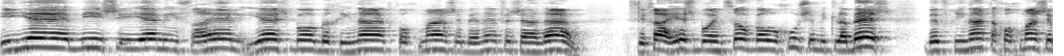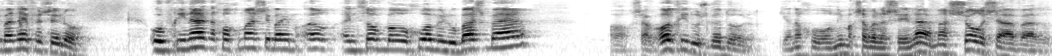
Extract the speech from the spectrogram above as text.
יהיה מי שיהיה מישראל, יש בו בחינת חוכמה שבנפש האדם. סליחה, יש בו אינסוף ברוך הוא שמתלבש בבחינת החוכמה שבנפש שלו. ובחינת החוכמה שבה אינסוף ברוך הוא המלובש בה, או, עכשיו עוד חידוש גדול, כי אנחנו עונים עכשיו על השאלה מה שורש האהבה הזאת.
